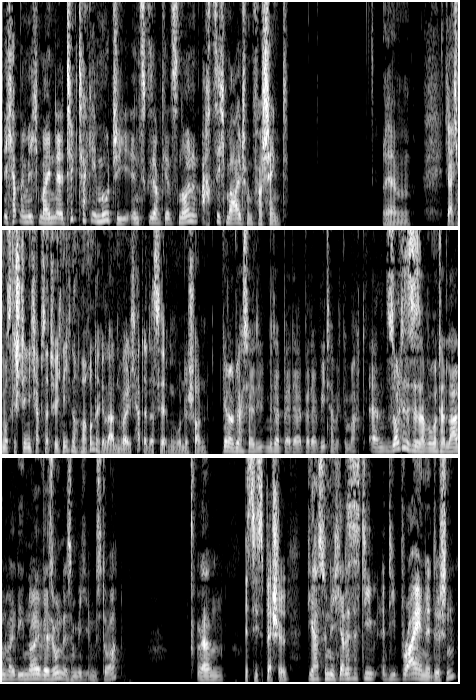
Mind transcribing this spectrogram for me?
Ich habe nämlich mein äh, Tic-Tac-Emoji insgesamt jetzt 89 Mal schon verschenkt. Ähm, ja, ich muss gestehen, ich habe es natürlich nicht nochmal runtergeladen, weil ich hatte das ja im Grunde schon. Genau, du hast ja die, mit der, bei, der, bei der Beta mitgemacht. Ähm, du solltest es aber runterladen, weil die neue Version ist nämlich im Store. Ähm, Ist die Special? die hast du nicht. Ja, das ist die, die Brian Edition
